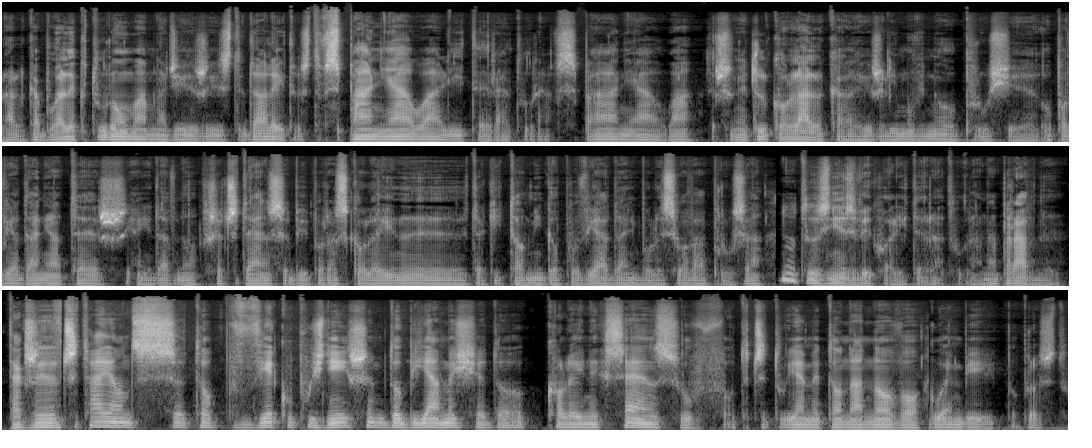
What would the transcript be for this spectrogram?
Lalka była lekturą, mam nadzieję, że jest dalej. To jest wspaniała literatura, wspaniała. Zresztą nie tylko lalka, jeżeli mówimy o Prusie, opowiadania też. Ja niedawno przeczytałem sobie po raz kolejny taki tomik opowiadań Bolesława Prusa. No to jest niezwykła literatura, naprawdę. Także czytając to w wieku późniejszym dobijamy się do kolejnych sensów, odczytujemy to na nowo, głębiej po prostu.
